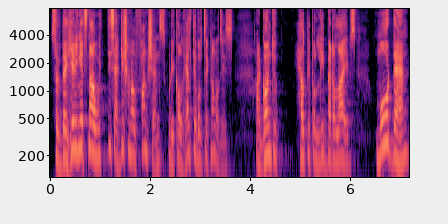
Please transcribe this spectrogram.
So the hearing aids now with these additional functions, what we call healthable technologies, are going to help people live better lives more than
